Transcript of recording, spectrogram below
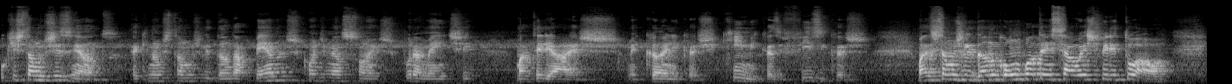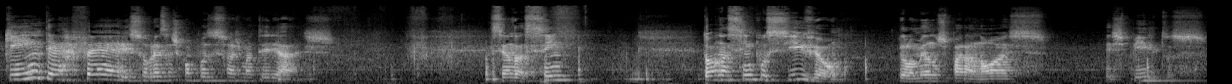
o que estamos dizendo é que não estamos lidando apenas com dimensões puramente materiais, mecânicas, químicas e físicas, mas estamos lidando com um potencial espiritual que interfere sobre essas composições materiais. Sendo assim, torna-se impossível, pelo menos para nós, espíritos,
